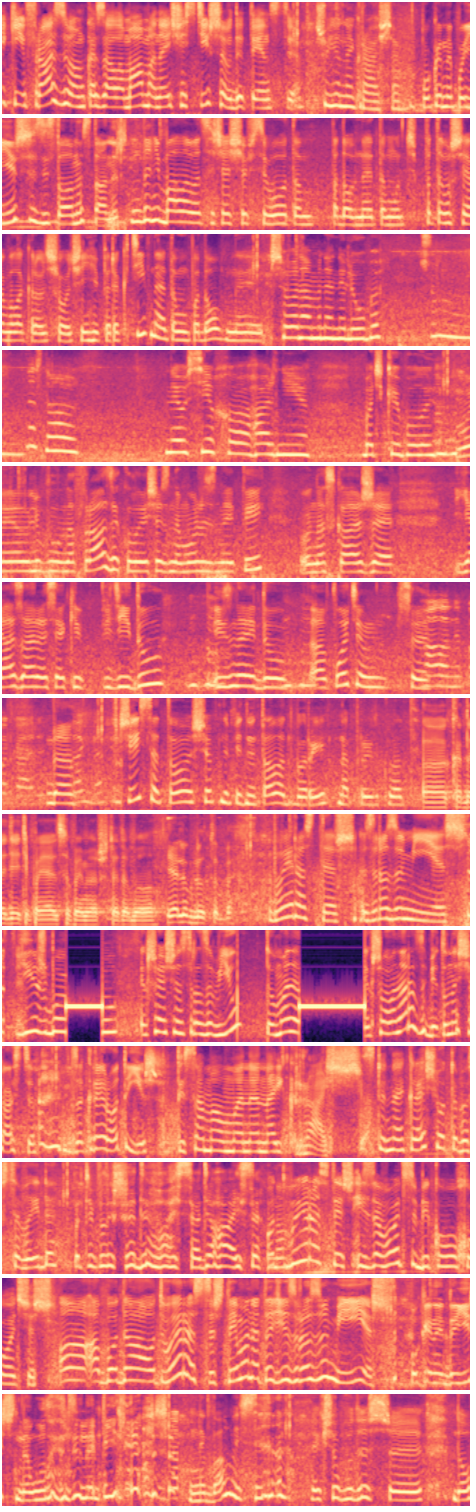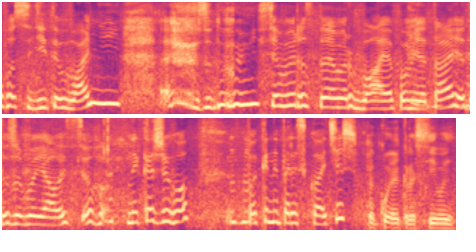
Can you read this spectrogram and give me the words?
Які фрази вам казала мама найчастіше в дитинстві? Що я найкраща. Поки не поїш, зі стола не станеш. Ну, Да не баловаться чаще всего там подобное тому, потому что я была, короче, очень гиперактивная и тому подобное. Що вона мене не любить? Чому? Не знаю. Не у всіх е, гарні батьки були. Моя улюблена фраза, коли я щось не можу знайти, вона скаже: я зараз як і підійду і знайду, а потім все. Мало не покаже. Да. Вчися то, щоб не підмітала двори, наприклад. А Когда дети появятся, поймешь, что это было. Я люблю тебе. Виростеш, зрозумієш. Їж бо Якщо я щось розоб'ю, то в мене якщо вона розоб'є, то на щастя. Закрий рот і їж. Ти сама в мене найкраща. Ти найкраще, у тебе все вийде. потепліше одягайся, одягайся. От виростеш і заводь собі кого хочеш. А, або да, от виростеш, ти мене тоді зрозумієш. Поки не доїш, на вулицю не підеш. Не балуйся. Якщо будеш е, довго сидіти в ванні, е, з одного місця виросте верба, я пам'ятаю, я дуже боялась цього. Не кажи гоп, поки не перескочиш. Какой я красивий.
